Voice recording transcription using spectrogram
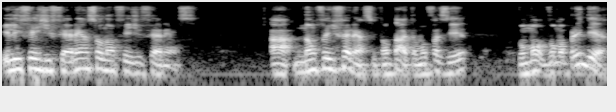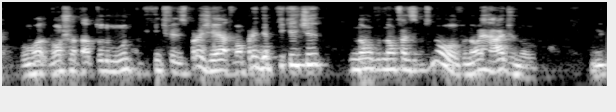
ele fez diferença ou não fez diferença? Ah, não fez diferença. Então tá, então vamos fazer, vamos, vamos aprender. Vamos, vamos chutar todo mundo porque a gente fez esse projeto, vamos aprender porque a gente não, não fazer de novo, não errar de novo. Né?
